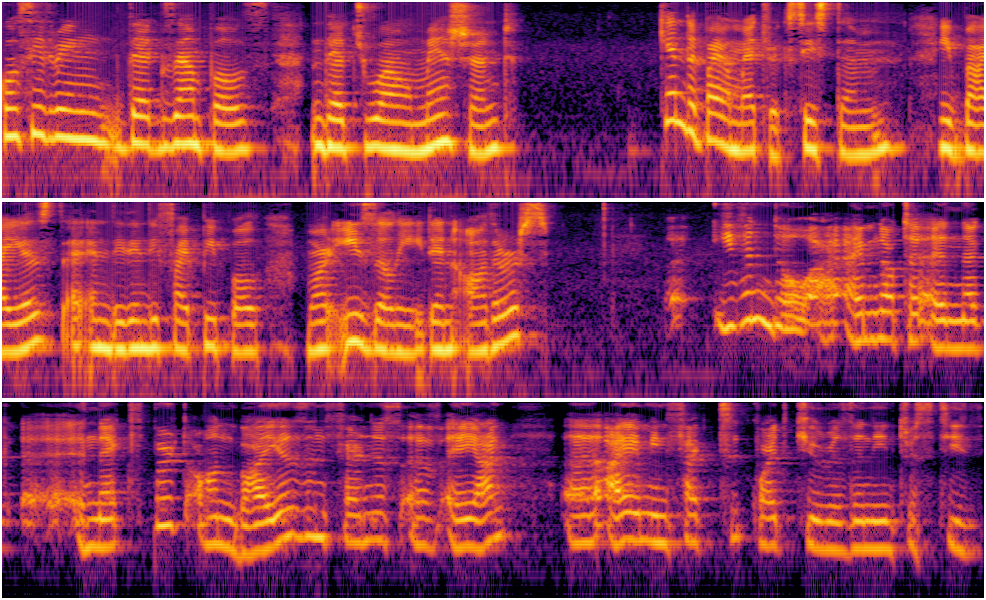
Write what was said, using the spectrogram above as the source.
considering the examples that João mentioned, can the biometric system be biased and identify people more easily than others? Uh, even though I, am not an, an expert on bias and fairness of AI, uh, I am in fact quite curious and interested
